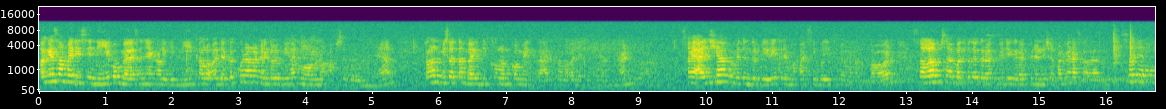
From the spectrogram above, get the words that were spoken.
Oke sampai di sini pembahasannya kali ini. Kalau ada kekurangan dan kelebihan mohon maaf sebelumnya. Kalian bisa tambahin di kolom komentar kalau ada kekurangan. Saya Aisyah pamit undur diri. Terima kasih banyak sudah menonton. Salam sahabat fotografi videografi Indonesia kamera. Salam. Saudara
